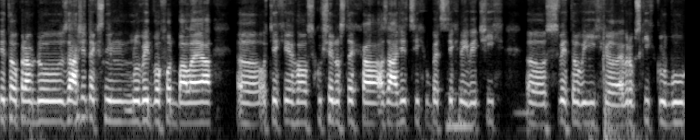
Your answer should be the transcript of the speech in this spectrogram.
je to opravdu zážitek s ním mluvit o fotbale a, o těch jeho zkušenostech a, zážitcích vůbec těch největších světových evropských klubů.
